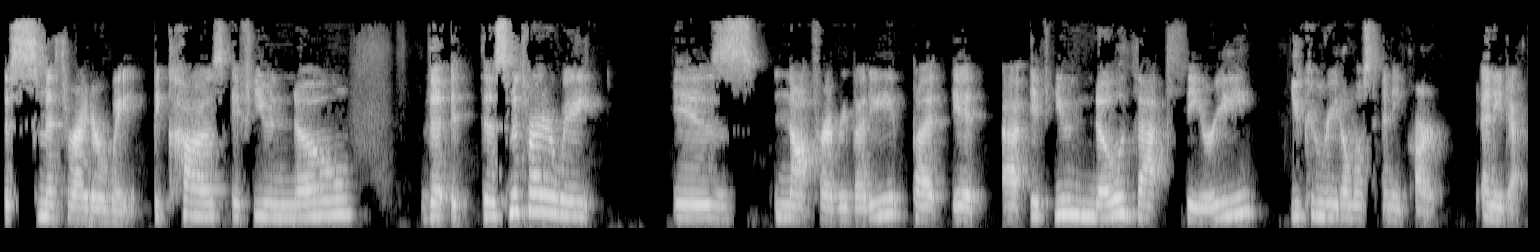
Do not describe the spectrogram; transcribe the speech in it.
the Smith Rider Waite because if you know the it, the Smith Rider Waite is not for everybody, but it uh, if you know that theory, you can read almost any card, any deck.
